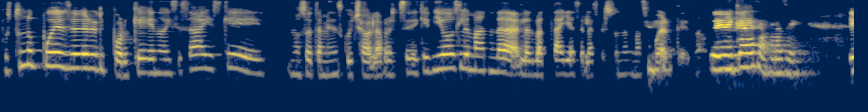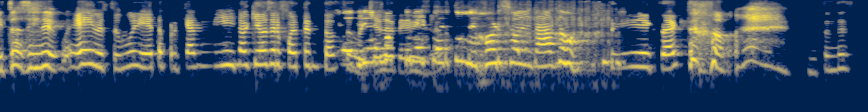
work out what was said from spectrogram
pues tú no puedes ver el por qué, no dices, ay, es que, no sé, también he escuchado la frase de que Dios le manda las batallas a las personas más fuertes, ¿no? me cae esa frase. Y tú así de, güey, me estoy muriendo porque a mí no quiero ser fuerte entonces, me quiero ser tu mejor soldado. Sí, exacto. Entonces,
